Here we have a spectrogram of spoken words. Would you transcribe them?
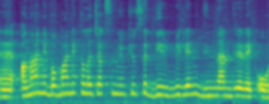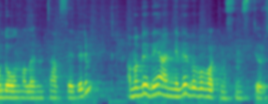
Ee, anneanne babaanne kalacaksa mümkünse birbirlerini dinlendirerek orada olmalarını tavsiye ederim. Ama bebeğe anne ve baba bakmasını istiyoruz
